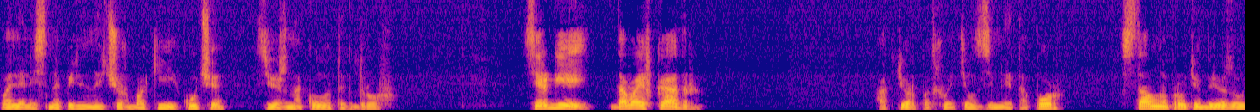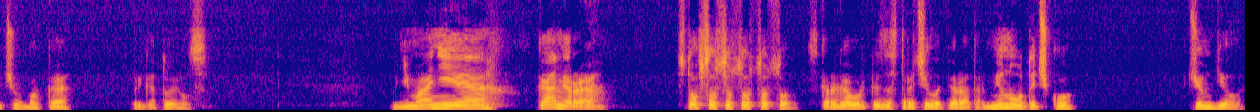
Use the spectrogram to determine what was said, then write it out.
валялись напиленные чурбаки и куча свеженаколотых дров. «Сергей, давай в кадр!» Актер подхватил с земли топор, встал напротив березового чурбака, приготовился. «Внимание! Камера!» «Стоп, стоп, стоп, стоп, стоп, стоп!» — скороговоркой застрочил оператор. «Минуточку!» «В чем дело?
